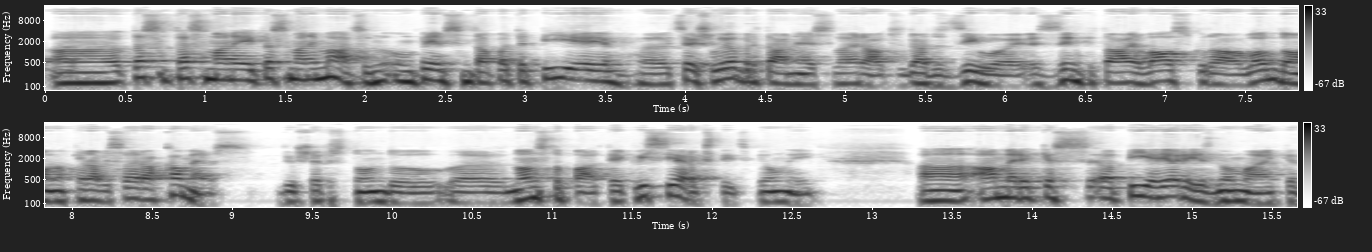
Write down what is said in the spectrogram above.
Uh, tas, tas, mani, tas mani māca, un, un piemēram, tāpat ir pieeja. Uh, ceļš Lielbritānijā, es vairākus gadus dzīvoju. Es zinu, ka tā ir valsts, kurā Londonā ir visvairāk kameras, 24 stundu uh, non-stopā tiek viss ierakstīts pilnīgi. Amerikas pieeja arī, es domāju, ka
